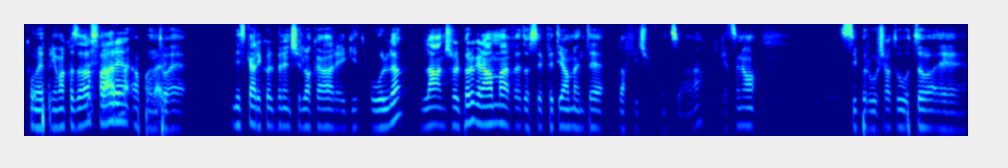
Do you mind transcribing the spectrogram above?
Come prima cosa da Testarla, fare appunto magari. è mi scarico il branch locale git pull, lancio il programma e vedo se effettivamente la feature funziona, perché sennò si brucia tutto e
